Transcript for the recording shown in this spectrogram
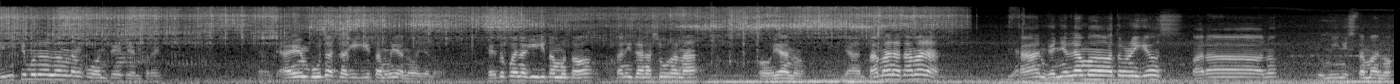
linisin mo na lang ng konti siyempre. Ayan yung butas, nakikita mo yan, oh, yan, oh. Ito pa nakikita mo to, kanida nasura na. Oh, yan, oh. Yan, tama na, tama na. Yan, ganyan lang mga ka-tourniquets para ano, luminis naman, no.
